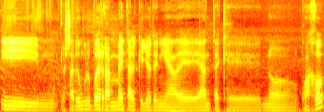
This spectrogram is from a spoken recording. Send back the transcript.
y, o sea, de un grupo de rap metal que yo tenía de antes que no cuajó.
